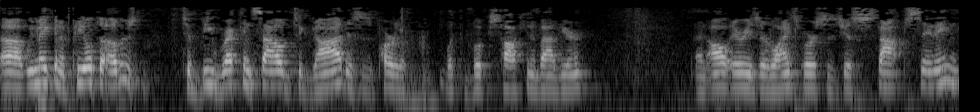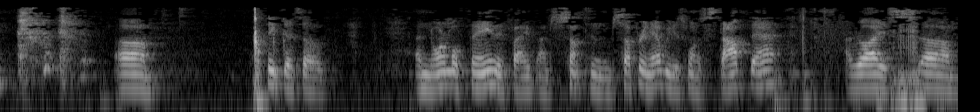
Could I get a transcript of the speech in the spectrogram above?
Uh, we make an appeal to others to be reconciled to God. This is part of what the book's talking about here. In all areas of their lives versus just stop sinning. Um, I think that's a a normal thing. If I, am something I'm suffering at, we just want to stop that. I realize um,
